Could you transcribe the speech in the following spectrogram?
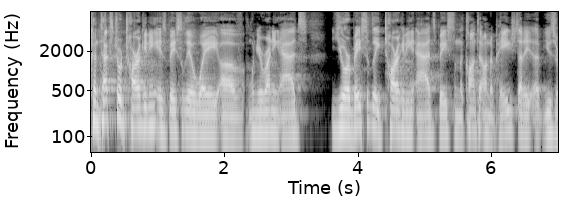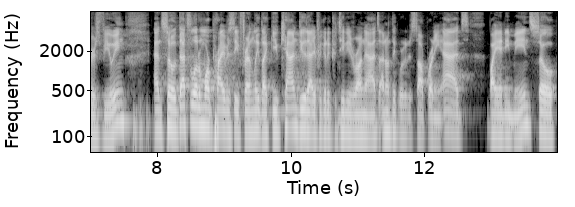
contextual targeting is basically a way of when you're running ads, you're basically targeting ads based on the content on the page that a user is viewing. And so that's a little more privacy friendly. Like you can do that if you're going to continue to run ads. I don't think we're going to stop running ads by any means. So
